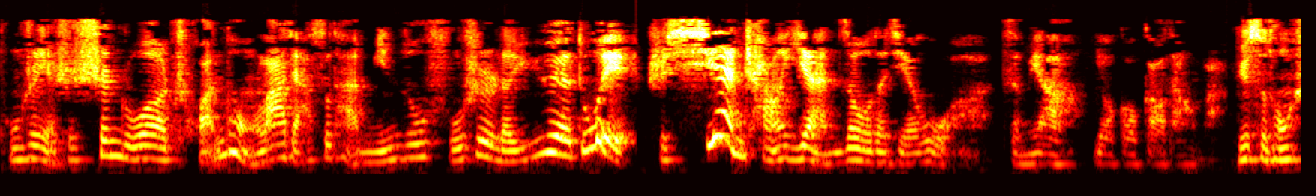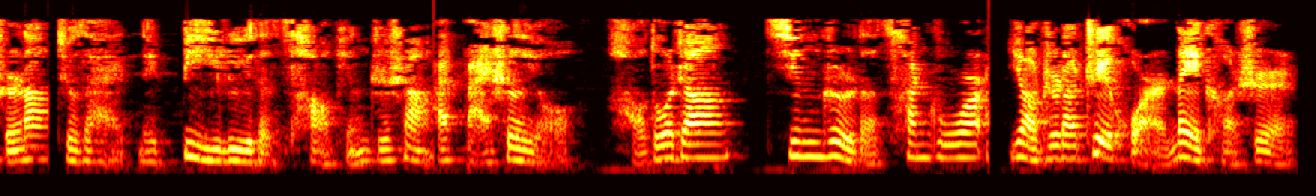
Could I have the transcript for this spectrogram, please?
同时也是身着传统拉贾斯坦民族服饰的乐队是现场演奏的结果，怎么样？有够高档吧？与此同时呢，就在那碧绿的草坪之上，还摆设有好多张精致的餐桌。要知道这会儿那可是。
